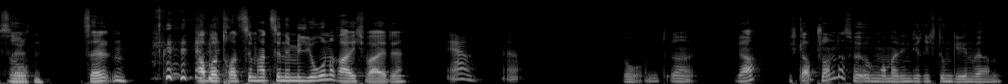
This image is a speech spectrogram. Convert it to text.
So. Selten. selten. Aber trotzdem hat sie eine Million Reichweite. Ja, ja. So, und äh, ja, ich glaube schon, dass wir irgendwann mal in die Richtung gehen werden.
